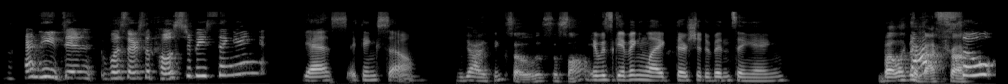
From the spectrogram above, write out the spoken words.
and he didn't. Was there supposed to be singing? yes, I think so. Yeah, I think so. It was the song. It was giving like there should have been singing. but like the That's backtrack, so.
